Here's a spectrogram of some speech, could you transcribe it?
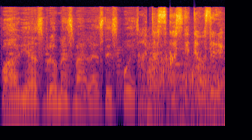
Varias bromas malas después. あと少しで倒せる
